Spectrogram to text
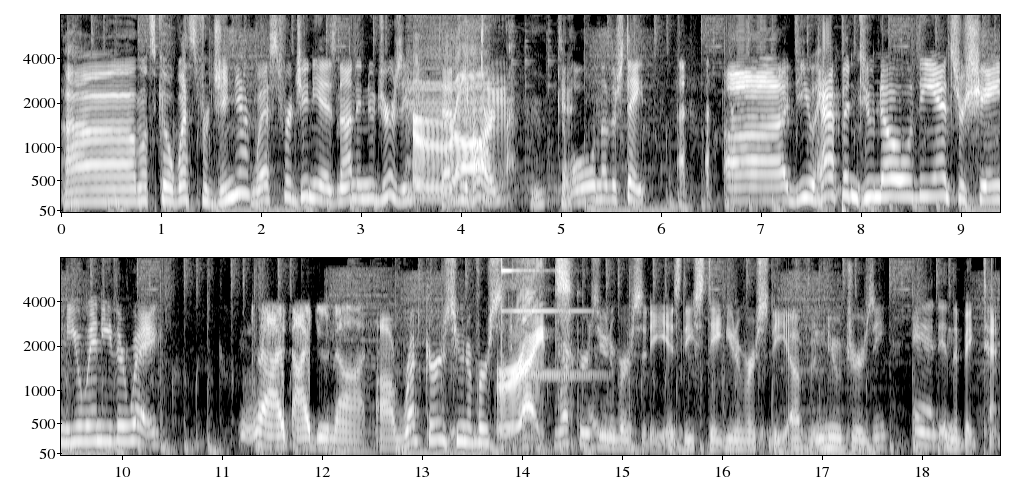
Um, let's go West Virginia. West Virginia is not in New Jersey. That'd be hard. It's a whole other state. Uh, do you happen to know the answer, Shane? You win either way. I, I do not. Uh, Rutgers University. Right. Rutgers University is the state university of New Jersey and in the Big Ten.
